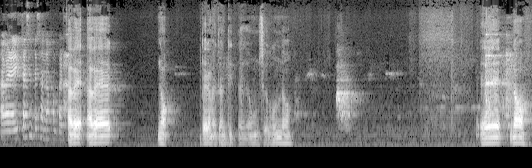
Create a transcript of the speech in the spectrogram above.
A ver, ahí estás empezando a compartir. A ver, a ver. No, espérame tantito, un segundo. Eh, no,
